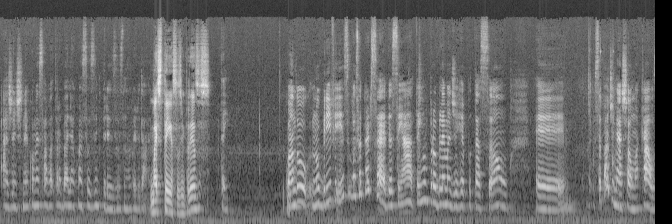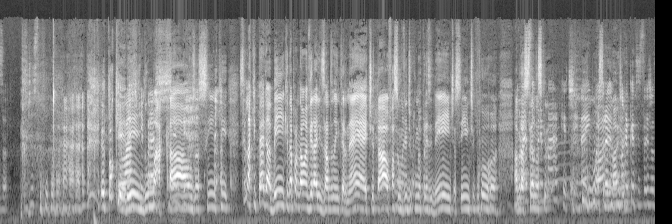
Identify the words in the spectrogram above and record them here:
A gente nem começava a trabalhar com essas empresas, na verdade. Mas tem essas empresas? Tem. Quando no briefing, isso você percebe, assim, ah, tem um problema de reputação. é, Você pode me achar uma causa? Desculpa. Eu tô Eu acho que querendo uma chegar- causa assim que, sei lá, que pega bem, que dá pra dar uma viralizada na internet e tal. Faça um Não é vídeo pra com o meu presidente, assim, tipo, abraçando não é as sobre cri- marketing, né? É Embora sobre o marketing. seja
